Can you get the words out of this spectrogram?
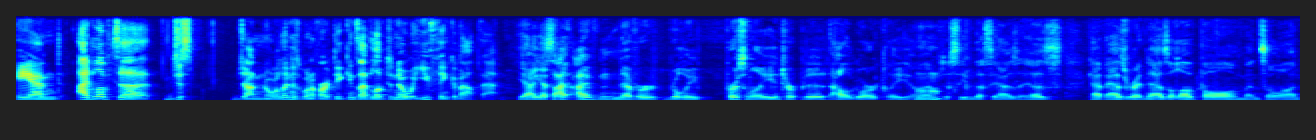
And I'd love to just, John Norland is one of our deacons. I'd love to know what you think about that. Yeah, I guess I, I've never really personally interpreted it allegorically. You know, Mm-hmm. I've just seen this as as kind of as written as a love poem and so on.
